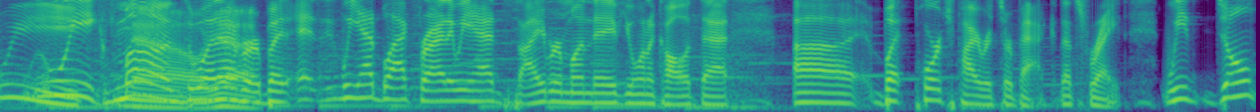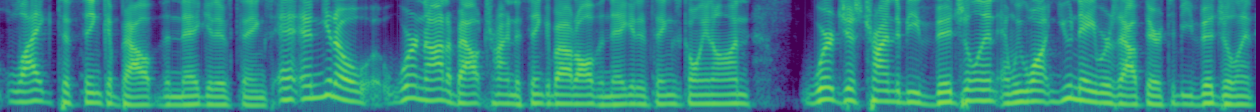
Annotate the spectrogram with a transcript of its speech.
Week. week, month, now, whatever. yeah. But uh, we had Black Friday, we had Cyber Monday, if you want to call it that. Uh, but porch pirates are back. That's right. We don't like to think about the negative things, and, and you know we're not about trying to think about all the negative things going on. We're just trying to be vigilant, and we want you neighbors out there to be vigilant.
